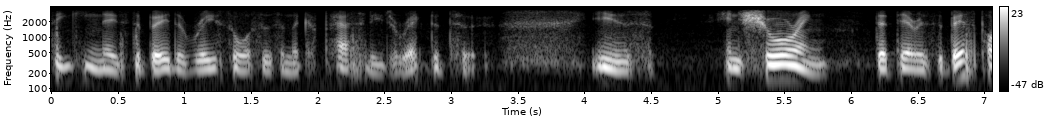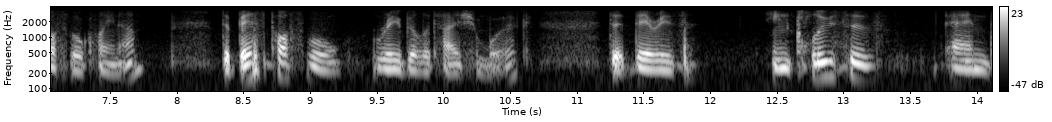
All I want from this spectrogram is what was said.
thinking needs to be, the resources and the capacity directed to, is ensuring that there is the best possible cleanup, the best possible rehabilitation work, that there is inclusive and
